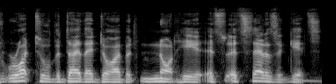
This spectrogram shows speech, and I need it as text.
right till the day they die. But not here. It's it's sad as it gets.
